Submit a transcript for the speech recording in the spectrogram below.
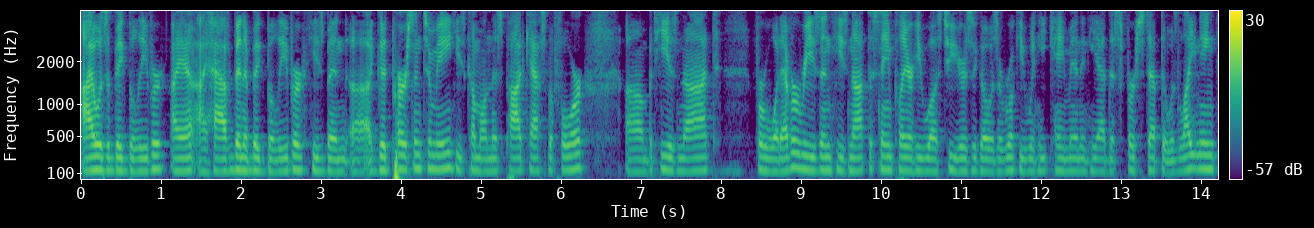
I was a big believer. I I have been a big believer. He's been uh, a good person to me. He's come on this podcast before, um, but he is not for whatever reason, he's not the same player he was two years ago as a rookie when he came in and he had this first step that was lightning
